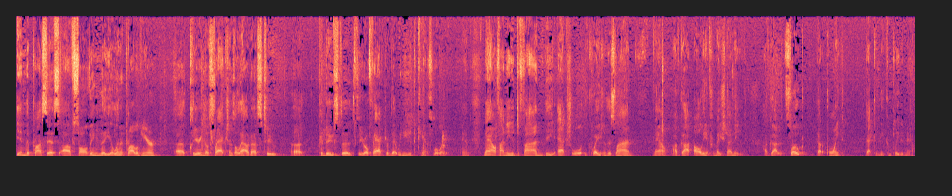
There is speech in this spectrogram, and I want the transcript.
in the process of solving the limit problem here, uh, clearing those fractions allowed us to uh, produce the zero factor that we needed to cancel away. And now, if I needed to find the actual equation of this line, now I've got all the information I need. I've got a slope, got a point. That can be completed now.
